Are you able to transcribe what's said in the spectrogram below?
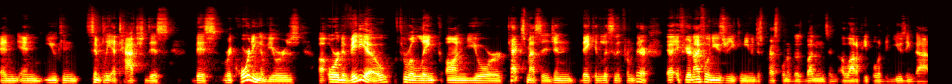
and and you can simply attach this this recording of yours uh, or the video through a link on your text message and they can listen it from there. Uh, if you're an iPhone user, you can even just press one of those buttons, and a lot of people have been using that.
